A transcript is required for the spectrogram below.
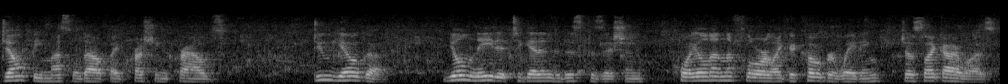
don't be muscled out by crushing crowds. Do yoga. You'll need it to get into this position, coiled on the floor like a cobra waiting, just like I was.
